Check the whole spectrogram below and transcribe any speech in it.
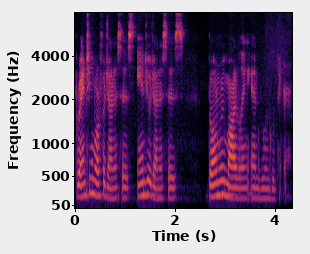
branching morphogenesis, angiogenesis, bone remodeling, and wound repair.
